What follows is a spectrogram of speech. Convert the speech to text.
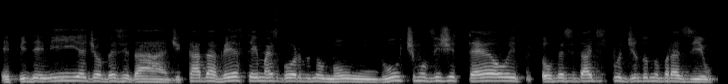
Epidemia de obesidade, cada vez tem mais gordo no mundo. Último Vigitel e obesidade explodindo no Brasil.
